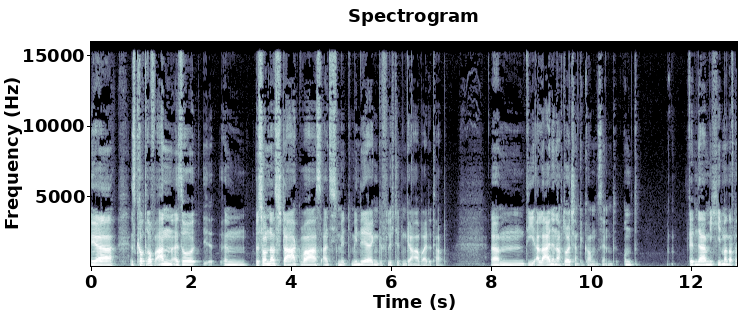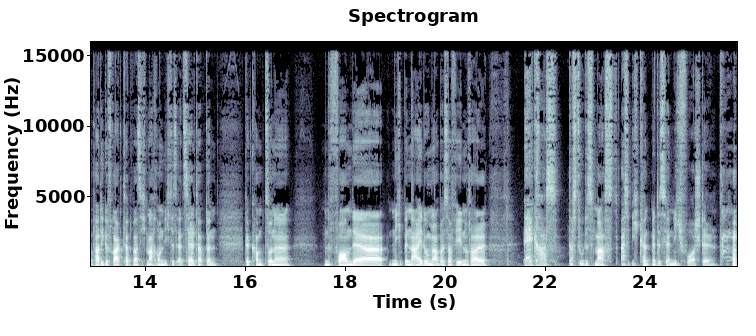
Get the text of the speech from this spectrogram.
Ja, es kommt drauf an. Also ähm, besonders stark war es, als ich mit minderjährigen Geflüchteten gearbeitet habe, ähm, die alleine nach Deutschland gekommen sind. Und wenn da mich jemand auf einer Party gefragt hat, was ich mache und ich das erzählt habe, dann da kommt so eine eine Form der, nicht Beneidung, aber es ist auf jeden Fall, ey krass, dass du das machst. Also ich könnte mir das ja nicht vorstellen.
